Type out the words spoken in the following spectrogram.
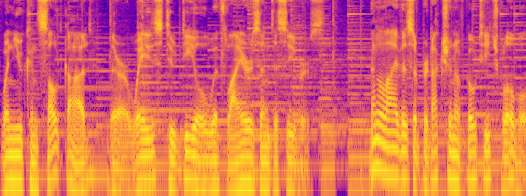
When you consult God, there are ways to deal with liars and deceivers. Men Alive is a production of Go Teach Global.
